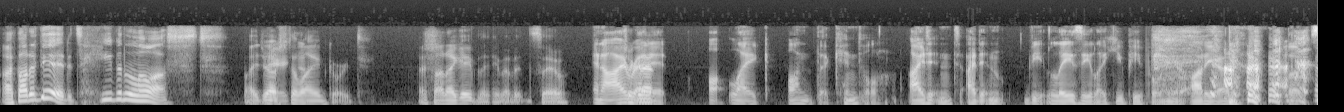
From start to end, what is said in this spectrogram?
I thought I did. It's Haven Lost by Josh you go. de Lioncourt. I thought I gave the name of it. So and I Check it read it uh, like on the Kindle. I didn't. I didn't be lazy like you people in your audio books.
